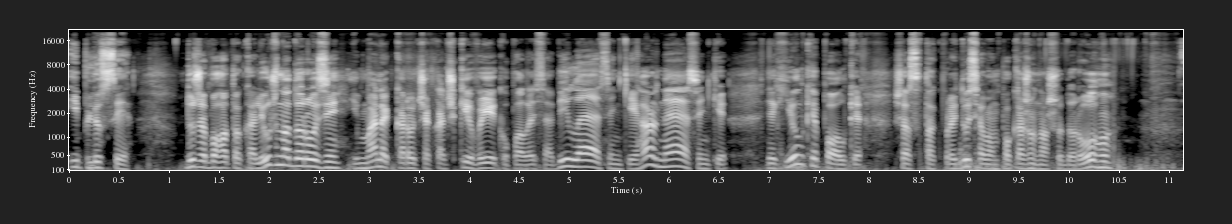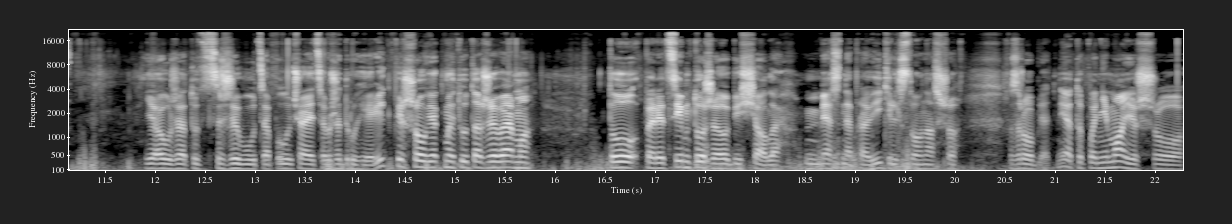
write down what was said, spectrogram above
і плюси. Дуже багато калюж на дорозі, і в мене, коротше, качки викопалися. Білесенькі, гарнесенькі, як йолки-палки. Зараз так пройдуся, вам покажу нашу дорогу. Я вже тут живу, це виходить вже другий рік пішов, як ми тут живемо. То перед цим теж обіцяли місне правительство у нас що зроблять. Я то розумію, що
